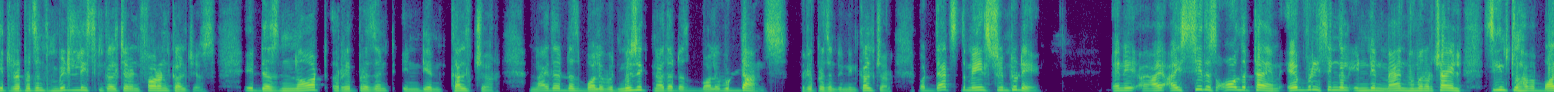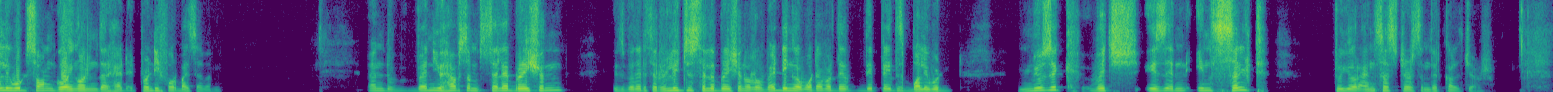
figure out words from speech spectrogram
It represents Middle Eastern culture and foreign cultures. It does not represent Indian culture. Neither does Bollywood music, neither does Bollywood dance represent Indian culture. But that's the mainstream today. And I, I see this all the time. Every single Indian man, woman, or child seems to have a Bollywood song going on in their head 24 by 7. And when you have some celebration, is whether it's a religious celebration or a wedding or whatever, they, they play this Bollywood music, which is an insult to your ancestors and their culture.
